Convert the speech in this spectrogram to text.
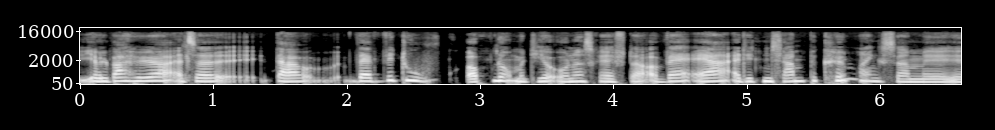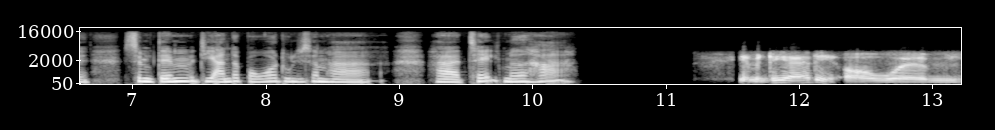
jeg vil bare høre, altså, der, er hvad vil du opnå med de her underskrifter, og hvad er, er det den samme bekymring, som, øh, som dem, de andre borgere, du ligesom har, har talt med, har? Jamen, det er det, og øhm,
